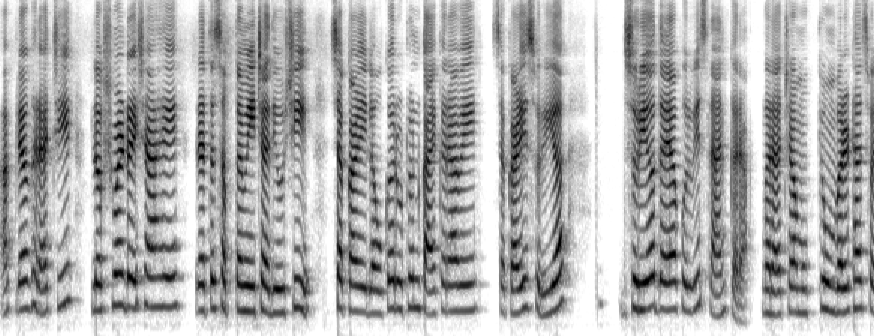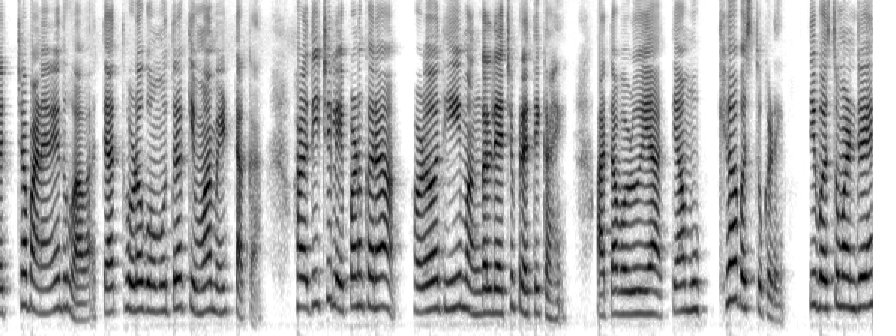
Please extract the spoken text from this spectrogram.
आपल्या घराची लक्ष्मण रेषा आहे. रथसप्तमीच्या दिवशी सकाळी लवकर उठून काय करावे? सकाळी सूर्य सूर्योदयापूर्वी स्नान करा. घराच्या मुख्य उंबरठा स्वच्छ पाण्याने धुवावा. त्यात थोडं गोमूत्र किंवा मीठ टाका. हळदीचे लेपण करा. हळद ही मांगल्याचे प्रतीक आहे. आता वळूया त्या मुख्य वस्तूकडे. ती वस्तू म्हणजे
